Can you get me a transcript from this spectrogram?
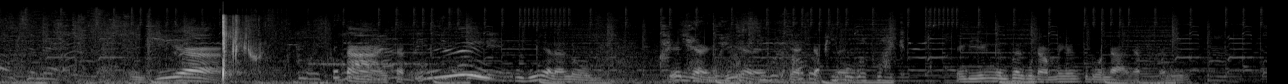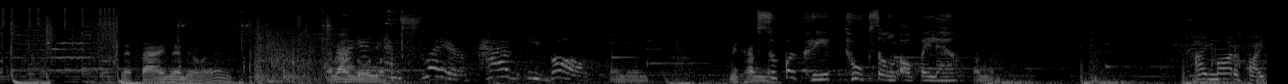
Ultimate. ไอ้เหี้ยไม่ตายสัตว์เอ้ยไอ้เหี้ยละลม I Good can't young, wait to yeah, see what yeah, other yeah, people yeah. look like. ยังดีเงินเพื่อนกูนำไม่งั้นกูโดนด่ายับตอนนี้เกือบตายเพื่อนเดี๋ยวมั้งแต่ ล่างโดน Dragon ว่ะ and Slayer have evolved. ล่างโดนไม่ทันซูนะเปอร์ครีปถูกส่งออกไปแล้ว ทันนะ I modified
